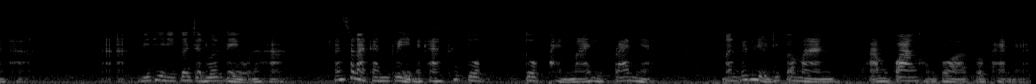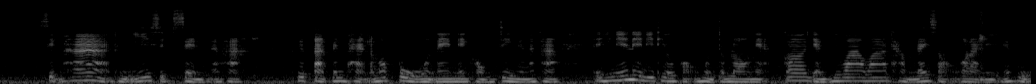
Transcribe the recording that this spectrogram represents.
นะคะ วิธีนี้ก็จะรวดเร็วนะคะ ลักษณะการกรีดนะคะ คือตัวตัวแผ่นไม้หรือแป้นเนี่ย มันก็จะอยู่ที่ประมาณความกว้างของตัวตัวแผ่นเนี่ย15ถึง20เซนนะคะ คือตัดเป็นแผ่นแล้วมาปูในในของจริงนะคะ แต่ทีนี้ในดีเทลของหุ่นจำลองเนี่ย ก็อย่างที่ว่าว่าทำได้2กรณีก็คือ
